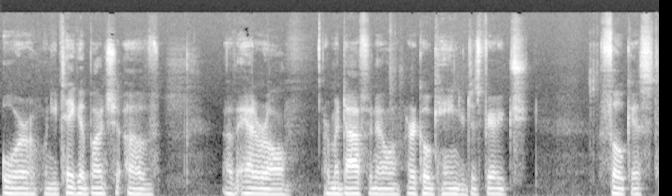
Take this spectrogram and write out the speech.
or when you take a bunch of of Adderall or modafinil or cocaine, you're just very focused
